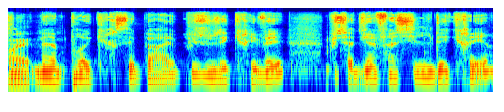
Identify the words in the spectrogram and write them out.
Ouais. Ben, pour écrire, c'est pareil. Plus vous écrivez, plus ça devient facile d'écrire.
